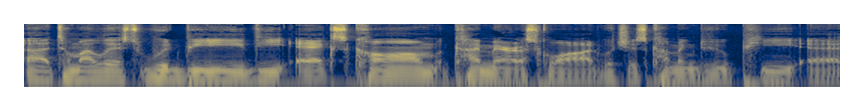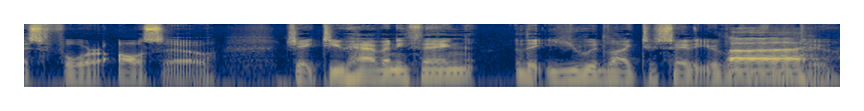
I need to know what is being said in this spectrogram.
uh, to my list would be the XCOM Chimera Squad, which is coming to PS4 also. Jake, do you have anything that you would like to say that you're looking forward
